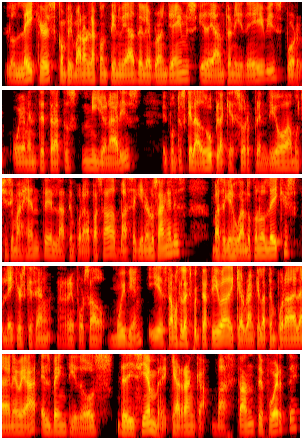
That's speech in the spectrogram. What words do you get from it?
los Lakers confirmaron la continuidad de LeBron James y de Anthony Davis por obviamente tratos millonarios el punto es que la dupla que sorprendió a muchísima gente la temporada pasada va a seguir en Los Ángeles, va a seguir jugando con los Lakers, Lakers que se han reforzado muy bien y estamos a la expectativa de que arranque la temporada de la NBA el 22 de diciembre, que arranca bastante fuerte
